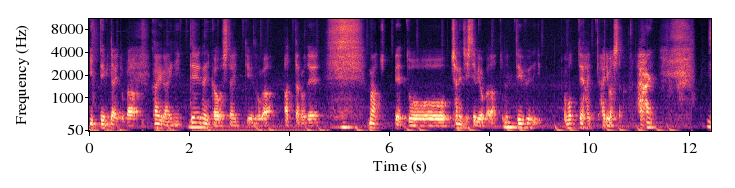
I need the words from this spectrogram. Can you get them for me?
行ってみたいとか、海外に行って何かをしたいっていうのがあったので、まあ、えっと、チャレンジしてみようかなと思っていうふうに思って入入りました。は。い。実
